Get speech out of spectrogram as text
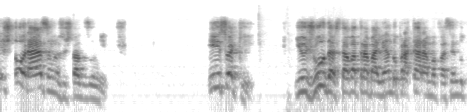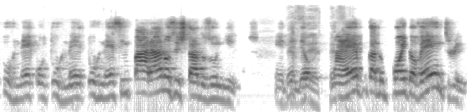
estourassem nos Estados Unidos. Isso aqui. E o Judas estava trabalhando para caramba, fazendo turnê com turnê, turnê, sem parar nos Estados Unidos. Entendeu? Perfeito, perfeito. Na época do Point of Entry,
